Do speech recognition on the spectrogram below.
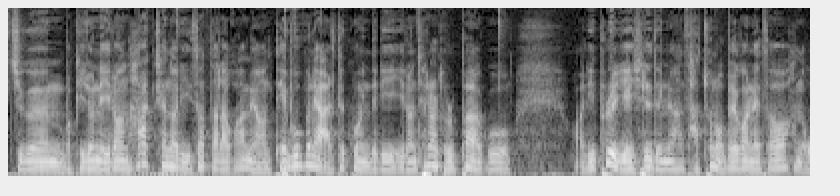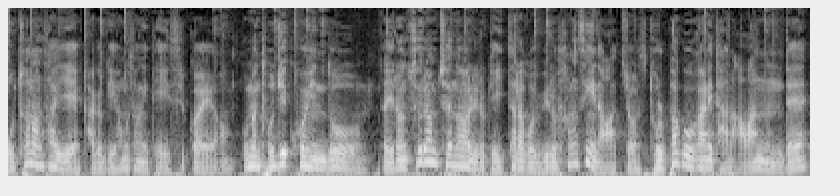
지금 뭐 기존에 이런 하락 채널이 있었다라고 하면 대부분의 알트코인들이 이런 채널 돌파하고 어, 리플을 예시를 들면 한 4,500원에서 한 5,000원 사이에 가격이 형성이 돼 있을 거예요. 보면 도지코인도 자, 이런 수렴 채널 이렇게 이탈하고 위로 상승이 나왔죠. 그래서 돌파 구간이 다 나왔는데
